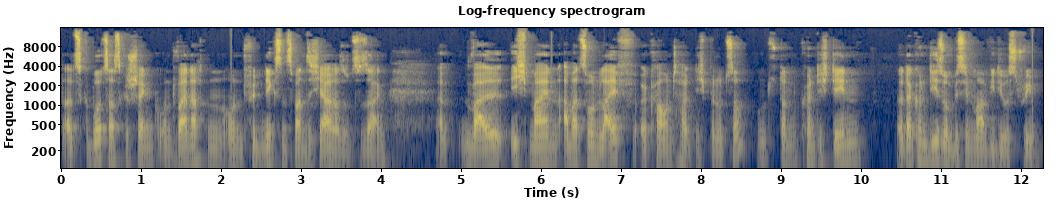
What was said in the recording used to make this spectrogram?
als Geburtstagsgeschenk und Weihnachten und für die nächsten 20 Jahre sozusagen. Ähm, weil ich meinen Amazon Live-Account halt nicht benutze und dann könnte ich den, äh, da können die so ein bisschen mal Video streamen.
